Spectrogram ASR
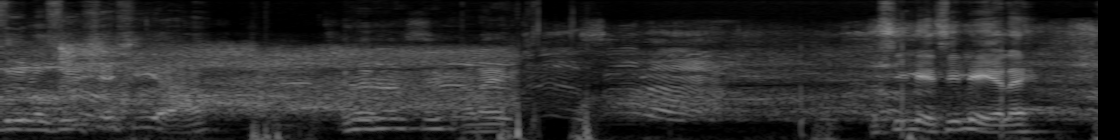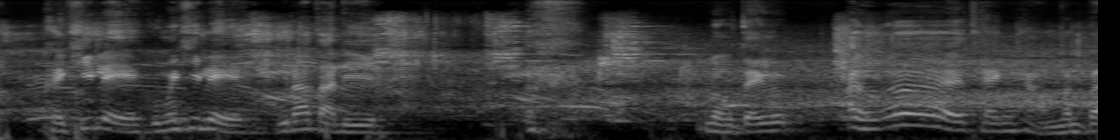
ซื้อเราซื้อเชี่ยเชี่ยเหรอเฮ้ยเฮ้ยเฮ้ยอะไรซิเล่ซิเล่อะไร ใครขี้เล่กูไม่ขี้เล่กูหน้าตาดี หลงเตงเออแทงหามมันไป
